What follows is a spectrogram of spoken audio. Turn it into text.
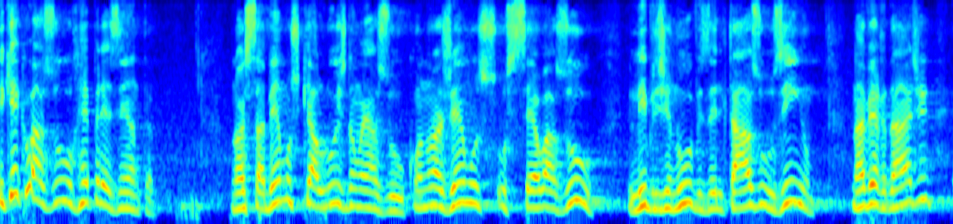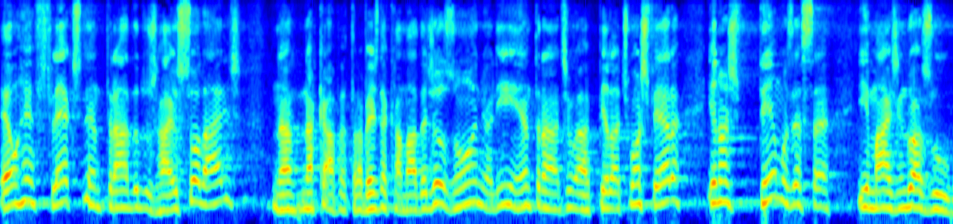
E o que, que o azul representa? Nós sabemos que a luz não é azul. Quando nós vemos o céu azul, livre de nuvens, ele está azulzinho, na verdade, é um reflexo da entrada dos raios solares na, capa, através da camada de ozônio, ali entra pela atmosfera, e nós temos essa imagem do azul.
